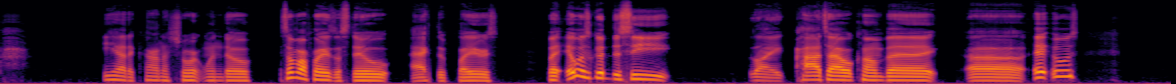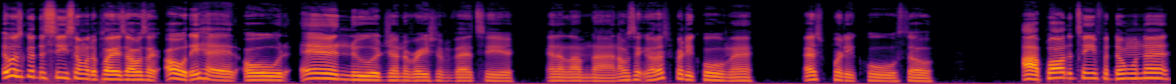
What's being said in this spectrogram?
he had a kind of short window. Some of our players are still active players. But it was good to see like Hightower come back. Uh it, it was it was good to see some of the players. I was like, oh, they had old and newer generation vets here and alumni. And I was like, yo, that's pretty cool, man. That's pretty cool. So I applaud the team for doing that.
